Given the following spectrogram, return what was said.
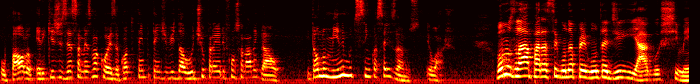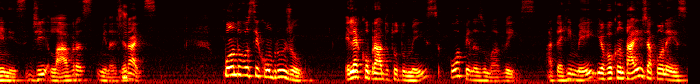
o Paulo, ele quis dizer essa mesma coisa. Quanto tempo tem de vida útil para ele funcionar legal. Então no mínimo de 5 a 6 anos, eu acho. Vamos lá para a segunda pergunta de Iago Ximenes, de Lavras, Minas Gerais. Quando você compra um jogo, ele é cobrado todo mês ou apenas uma vez? Até rimei e eu vou cantar em japonês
